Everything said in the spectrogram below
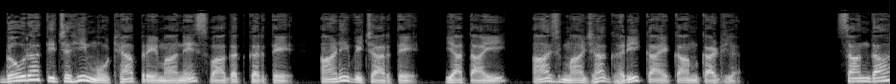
गौरा तिचेही मोठ्या प्रेमाने स्वागत करते आणि विचारते या ताई आज माझ्या घरी काय काम काढलं? सांगा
